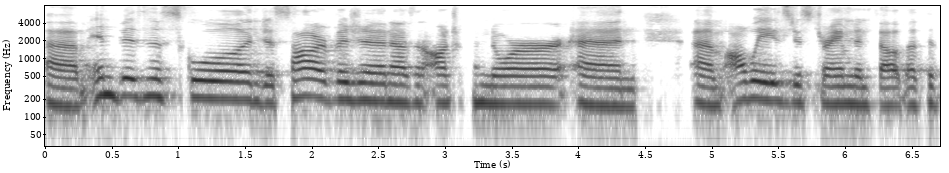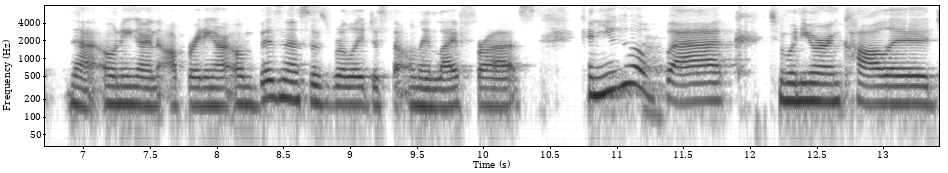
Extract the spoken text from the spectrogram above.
um, in business school and just saw our vision as an entrepreneur and um, always just dreamed and felt that the, that owning and operating our own business is really just the only life for us. Can you go back to when you were in college?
